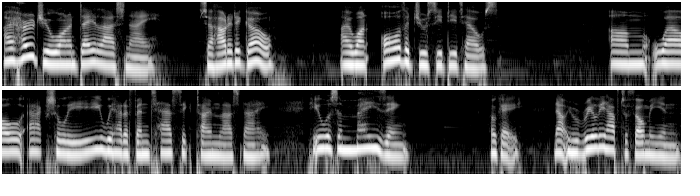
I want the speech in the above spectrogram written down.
I heard you on a date last night. So how did it go? I want all the juicy details. Um, well, actually, we had a fantastic time last night. He was amazing. Okay, now you really have to fill me in.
